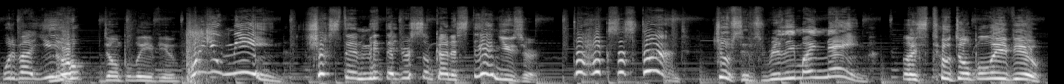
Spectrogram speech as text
What about you? Nope, don't believe you. What do you mean? Just admit that you're some kind of stand user. The heck's a stand? Joseph's really my name. I still don't believe you.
